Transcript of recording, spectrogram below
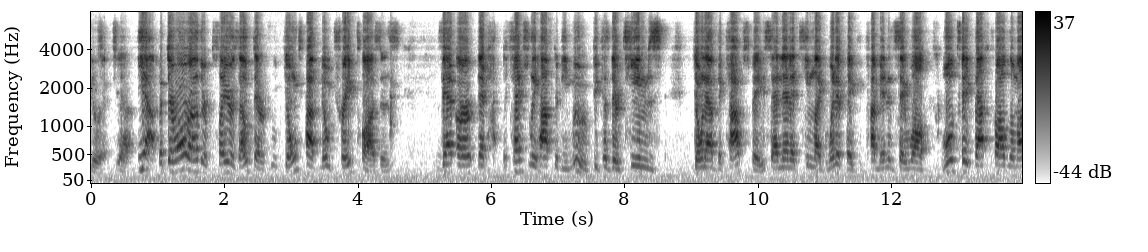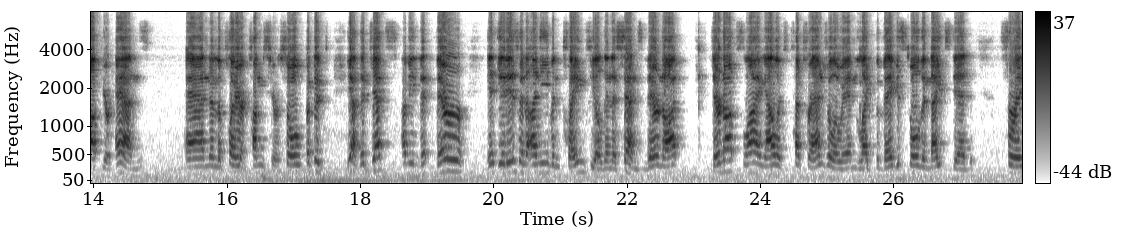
to it. Yeah. Yeah, but there are other players out there who don't have no trade clauses that are that potentially have to be moved because their teams don't have the cap space, and then a team like Winnipeg could come in and say, "Well, we'll take that problem off your hands," and then the player comes here. So, but the yeah, the Jets. I mean, they're it, it is an uneven playing field in a sense. They're not they're not flying Alex Pietrangelo in like the Vegas Golden Knights did for a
